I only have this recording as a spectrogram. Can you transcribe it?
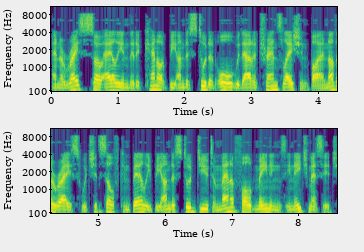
and a race so alien that it cannot be understood at all without a translation by another race which itself can barely be understood due to manifold meanings in each message.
